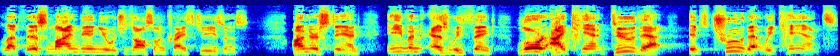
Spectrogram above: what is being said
let this mind be in you, which was also in Christ Jesus. Understand, even as we think, Lord, I can't do that, it's true that we can't.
